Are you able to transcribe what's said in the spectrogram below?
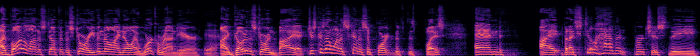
I bought a lot of stuff at the store, even though I know I work around here. Yeah. I go to the store and buy it just because I want to kind of support this, this place. And I, but I still haven't purchased the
